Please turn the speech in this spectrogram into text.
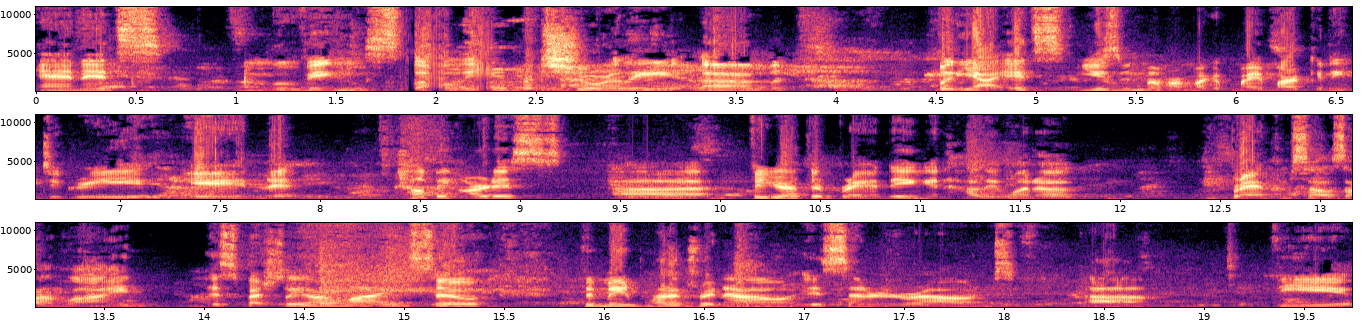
and it's moving slowly but surely. Um, but yeah, it's using my, my marketing degree in helping artists uh, figure out their branding and how they want to brand themselves online, especially online. So the main product right now is centered around um, the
